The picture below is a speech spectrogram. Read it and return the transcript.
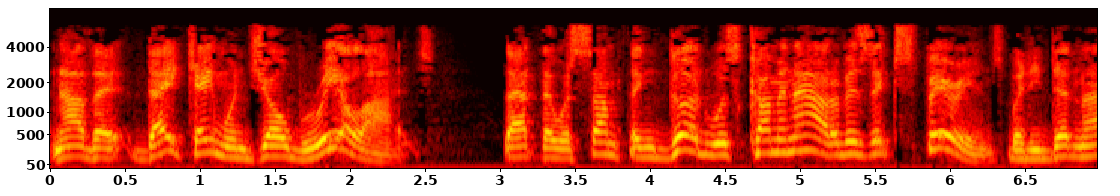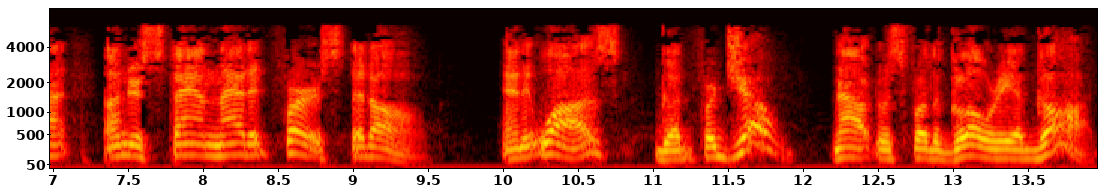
Now, the day came when Job realized that there was something good was coming out of his experience, but he did not understand that at first at all. And it was good for Job. Now, it was for the glory of God.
